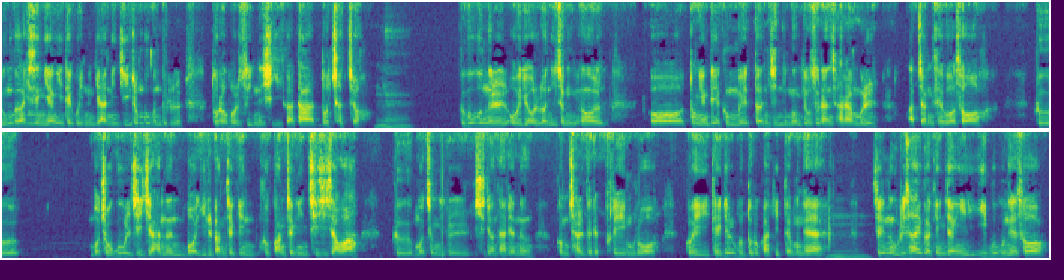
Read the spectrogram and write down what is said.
누군가 희생양이 되고 있는 게 아닌지 이런 부분들을 돌아볼 수 있는 시기가 다 놓쳤죠. 네. 그 부분을 오히려 언론이 정, 어, 어, 동양대에 근무했던 진중권 교수라는 사람을 앞장 세워서 그, 뭐, 조국을 지지하는 뭐 일방적인 그 광적인 지지자와 그 뭐 정의를 실현하려는 검찰들의 프레임으로 거의 대결 구도로 갔기 때문에 음. 저희는 우리 사회가 굉장히 이 부분에서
